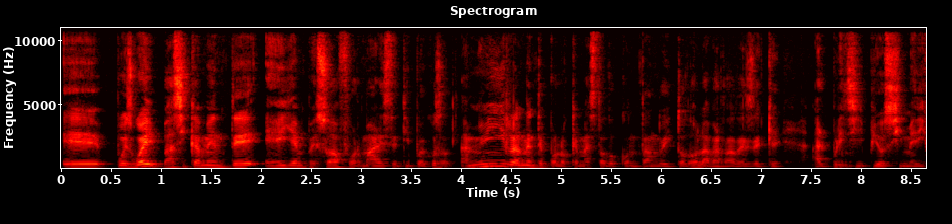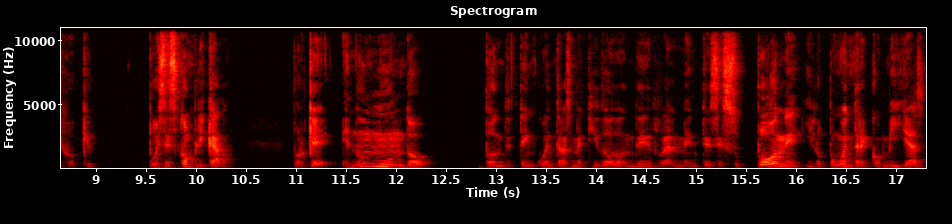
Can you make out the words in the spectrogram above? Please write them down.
eh, pues, güey, básicamente ella empezó a formar este tipo de cosas. A mí realmente por lo que me ha estado contando y todo, la verdad es de que al principio sí me dijo que, pues es complicado. Porque en un mundo donde te encuentras metido, donde realmente se supone, y lo pongo entre comillas,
